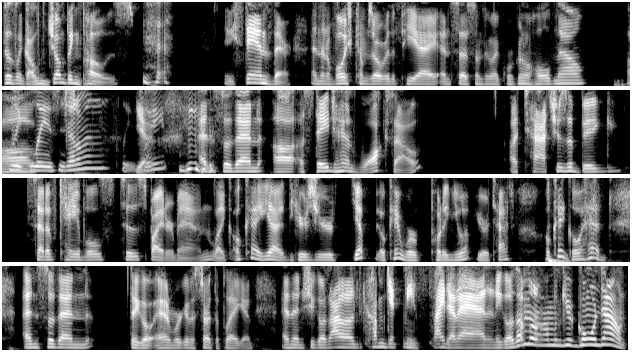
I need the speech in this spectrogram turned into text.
does like a jumping pose. And he stands there, and then a voice comes over the PA and says something like, "We're going to hold now." like, ladies and gentlemen, please Yeah. wait. and so then uh, a stagehand walks out, attaches a big set of cables to Spider-Man. Like, okay, yeah, here's your. Yep, okay, we're putting you up. You're attached. Okay, go ahead. And so then they go, and we're going to start the play again. And then she goes, "I'll come get me, Spider-Man." And he goes, "I'm, I'm you're going down."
